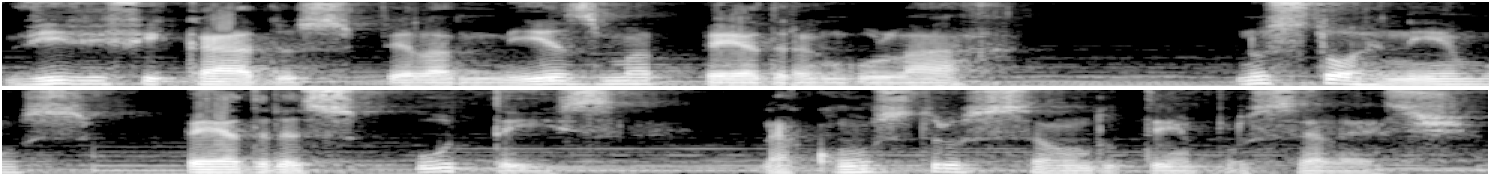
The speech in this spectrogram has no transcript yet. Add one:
vivificados pela mesma pedra angular, nos tornemos pedras úteis na construção do templo celeste.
